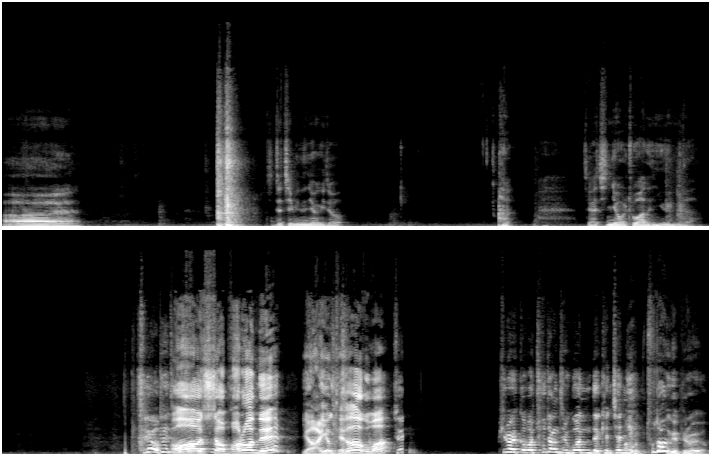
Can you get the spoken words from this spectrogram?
아. 진짜 재밌는 형이죠. 제가 진 형을 좋아하는 이유입니다. 재호. 아, 진짜 바로 왔네. 야, 이 형 대단하구만. 필요할까봐 초장 들고 왔는데 괜찮니? 초장이 왜 필요해요?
